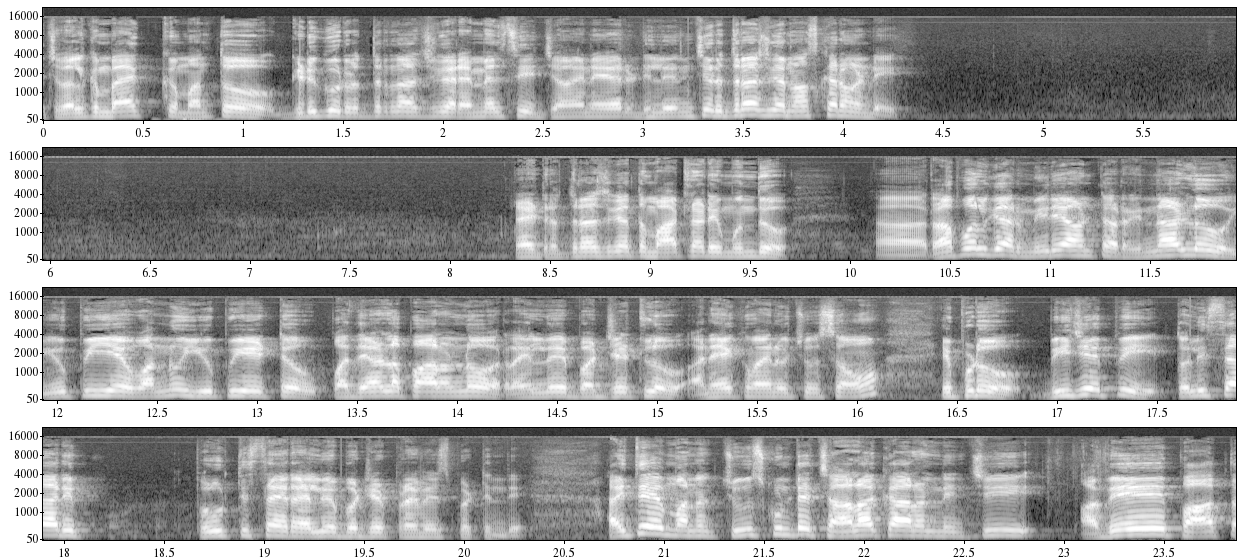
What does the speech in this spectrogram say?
ఇట్స్ వెల్కమ్ బ్యాక్ మనతో గిడుగు రుద్రరాజు గారు ఎమ్మెల్సీ జాయిన్ అయ్యారు. ఢిల్లీ నుంచి రుద్రరాజు గారు నమస్కారం అండి. రైట్ రుద్రరాజు గారితో మాట్లాడే ముందు రాపోల్ గారు మీరే అంటారు ఇన్నాళ్ళు యూపీఏ వన్ యూపీఏ టూ పదేళ్ళ పాలనలో రైల్వే బడ్జెట్లు అనేకమైనవి చూసాము. ఇప్పుడు బీజేపీ తొలిసారి పూర్తి స్థాయి రైల్వే బడ్జెట్ ప్రవేశపెట్టింది. అయితే మనం చూసుకుంటే చాలా కాలం నుంచి అవే పాత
